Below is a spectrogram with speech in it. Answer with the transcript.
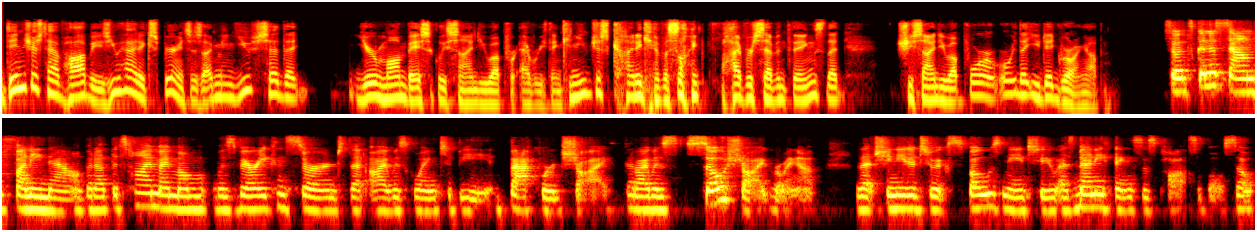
didn't just have hobbies, you had experiences. I mean, you said that your mom basically signed you up for everything. Can you just kind of give us like five or seven things that she signed you up for or, that you did growing up? So it's going to sound funny now, but at the time, my mom was very concerned that I was going to be backward shy, that I was so shy growing up that she needed to expose me to as many things as possible. So,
